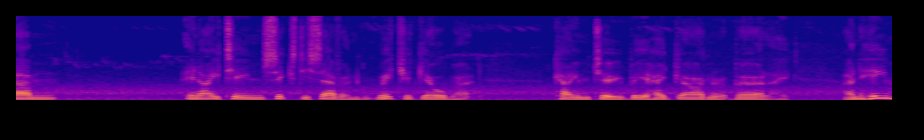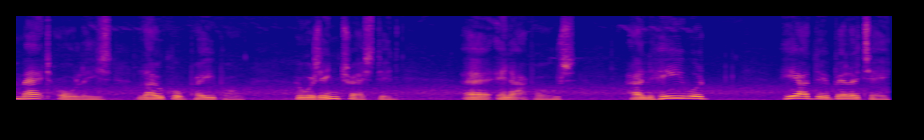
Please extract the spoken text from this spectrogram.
um, in 1867, Richard Gilbert came to be head gardener at Burghley, and he met all these local people who was interested uh, in apples, and he would he had the ability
